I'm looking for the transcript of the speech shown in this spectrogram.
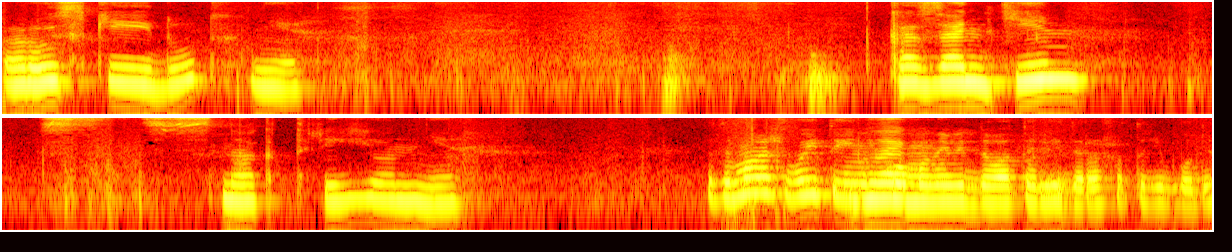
русские йдуть? Ні. Казантім. С- Снак Тріон, ні. Ти можеш вийти і нікому не віддавати лідера, що тоді буде?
